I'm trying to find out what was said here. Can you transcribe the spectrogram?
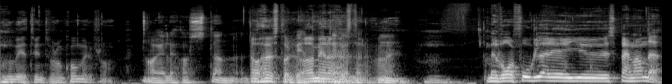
Och då vet vi inte var de kommer ifrån. Ja, eller hösten. Ja, hösten. Jag menar inte hösten. heller. Nej. Mm. Men varfåglar är ju spännande.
